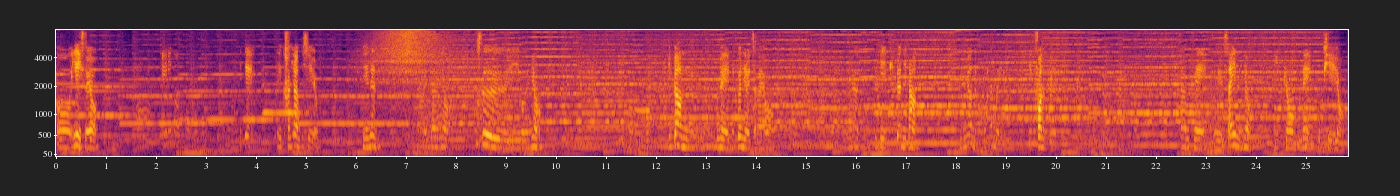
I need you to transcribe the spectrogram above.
어, 이게 있어요. 아, A가 다 뭐죠? 이게 이 각이란 뜻이에요. 얘는 어, 일단은요 코스 이거든요. 어, 빗변분의 밑변이라 했잖아요. 그러면 여기 빗변이랑 밑면으로 하는 거예요. 이 구하는 거예요. 그 다음에 그 사인은요 이 변분의 높이예요.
